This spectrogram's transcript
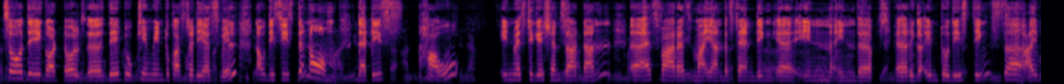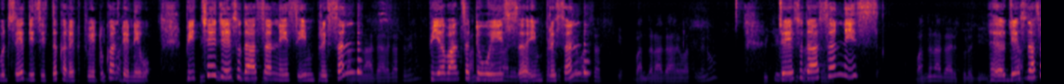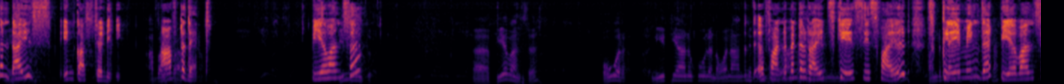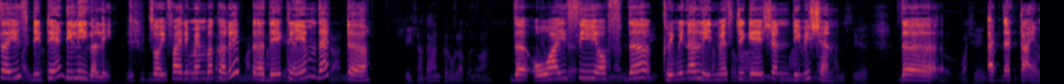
So they got all, uh, they took him into custody as well. Now this is the norm. That is how investigations are done uh, as far as my understanding uh, in in the uh, into these things uh, i would say this is the correct way to continue piche jesudasan is imprisoned piyavansa too is uh, imprisoned Jayasudasan is uh, dies in custody. After that, Piyavansa. Piyavansa over the fundamental rights case is filed claiming that Piyavansa is detained illegally. So, if I remember correct, uh, they claim that uh, the OIC of the Criminal Investigation Division the at that time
